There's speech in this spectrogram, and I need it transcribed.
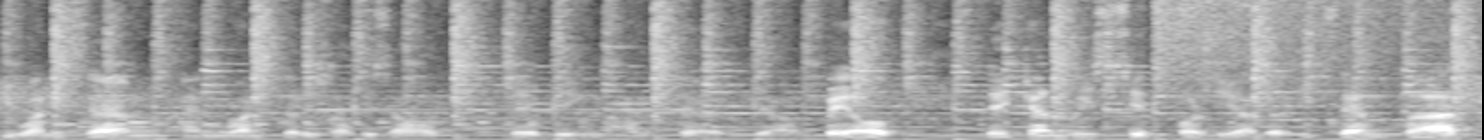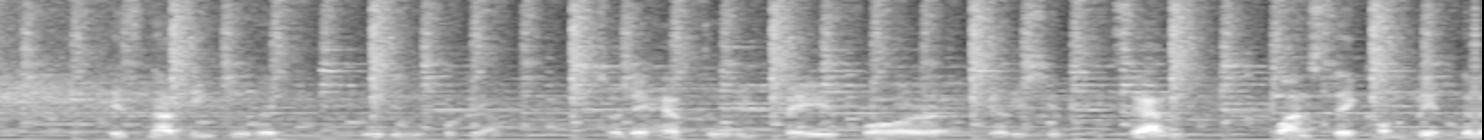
P1 exam and once the result is out they being that they are failed they can resit for the other exam but it's not included within the program. So they have to repay for the receipt exam. Once they complete the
